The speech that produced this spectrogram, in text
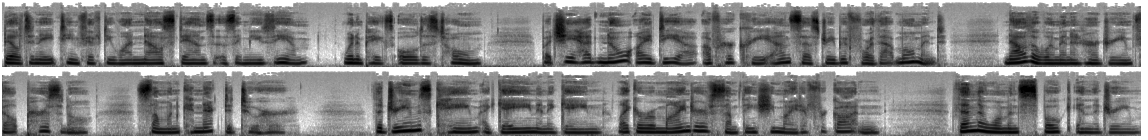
built in 1851, now stands as a museum, Winnipeg's oldest home but she had no idea of her Cree ancestry before that moment. Now the woman in her dream felt personal, someone connected to her. The dreams came again and again, like a reminder of something she might have forgotten. Then the woman spoke in the dream.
